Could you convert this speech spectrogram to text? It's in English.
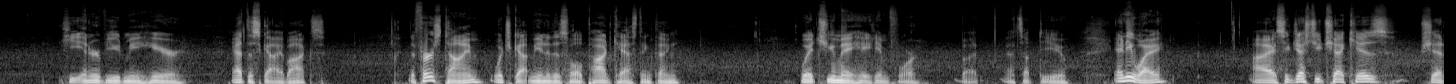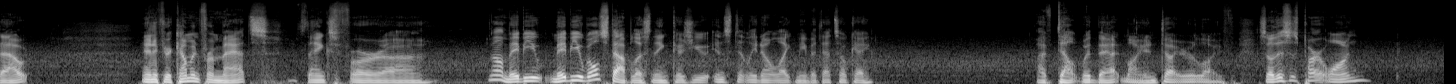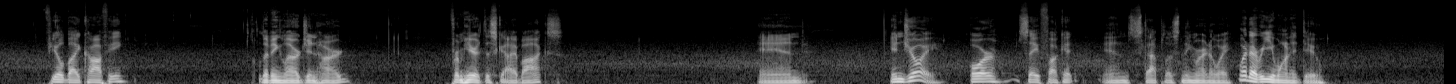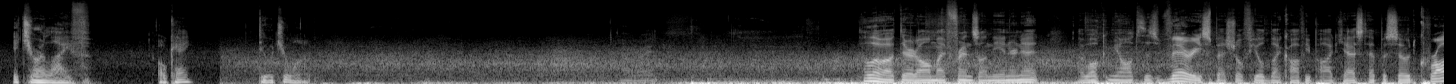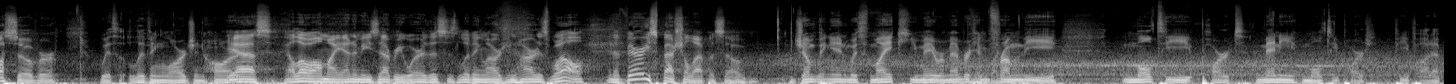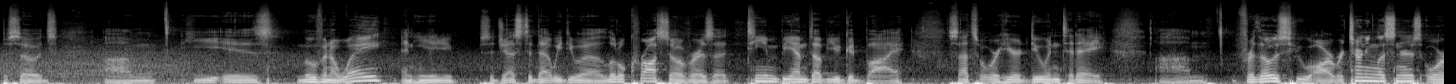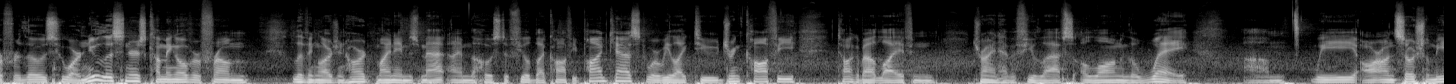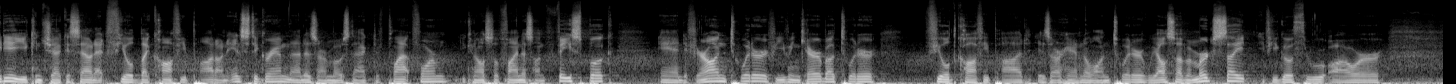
he interviewed me here at the Skybox. The first time, which got me into this whole podcasting thing, which you may hate him for, but that's up to you. Anyway, I suggest you check his shit out. And if you're coming from Matt's, thanks for. Uh, well, maybe you, maybe you will stop listening because you instantly don't like me, but that's okay. I've dealt with that my entire life. So this is part one. Fueled by coffee, living large and hard, from here at the Skybox. And enjoy, or say fuck it and stop listening right away. Whatever you want to do. It's your life. Okay? Do what you want. All right. Hello out there to all my friends on the internet. I welcome you all to this very special Fueled by Coffee podcast episode crossover with Living Large and Hard. Yes. Hello, all my enemies everywhere. This is Living Large and Hard as well, in a very special episode. Jumping in with Mike, you may remember him from the multi part, many multi part Peapod episodes. Um, he is moving away and he suggested that we do a little crossover as a Team BMW goodbye. So that's what we're here doing today. Um, for those who are returning listeners or for those who are new listeners coming over from Living Large and Hard, my name is Matt. I am the host of Fueled by Coffee podcast, where we like to drink coffee, talk about life, and try and have a few laughs along the way. Um, we are on social media. You can check us out at Fueled by Coffee Pod on Instagram. That is our most active platform. You can also find us on Facebook. And if you're on Twitter, if you even care about Twitter, Fueled Coffee Pod is our handle on Twitter. We also have a merch site. If you go through our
